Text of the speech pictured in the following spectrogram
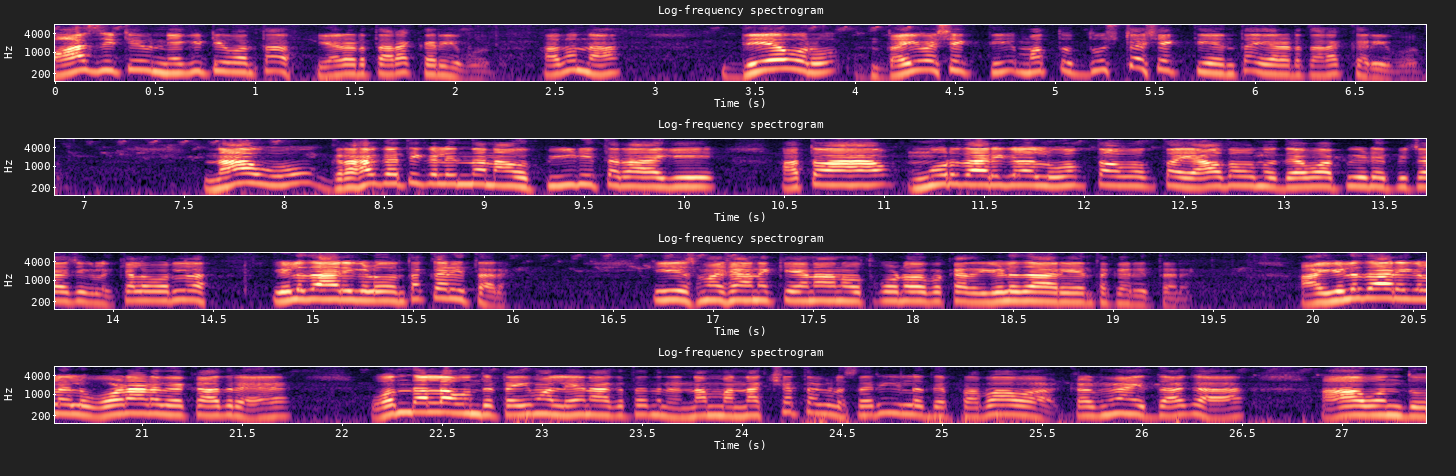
ಪಾಸಿಟಿವ್, ನೆಗೆಟಿವ್ ಅಂತ ಎರಡು ಥರ ಕರಿಬೋದು. ಅದನ್ನು ದೇವರು ದೈವಶಕ್ತಿ ಮತ್ತು ದುಷ್ಟಶಕ್ತಿ ಅಂತ ಎರಡು ಥರ ಕರಿಬೋದು. ನಾವು ಗ್ರಹಗತಿಗಳಿಂದ ನಾವು ಪೀಡಿತರಾಗಿ ಅಥವಾ ಮೂರು ದಾರಿಗಳಲ್ಲಿ ಹೋಗ್ತಾ ಹೋಗ್ತಾ ಯಾವುದೋ ಒಂದು ದೆವ್ವ, ಪೀಡೆ ಪಿಚಾಚಿಗಳು ಕೆಲವರೆಲ್ಲ ಇಳಿದಾರಿಗಳು ಅಂತ ಕರೀತಾರೆ. ಈ ಸ್ಮಶಾನಕ್ಕೆ ಏನಾನು ಹೊತ್ಕೊಂಡು ಹೋಗ್ಬೇಕಾದ್ರೆ ಇಳಿದಾರಿ ಅಂತ ಕರೀತಾರೆ. ಆ ಇಳಿದಾರಿಗಳಲ್ಲಿ ಓಡಾಡಬೇಕಾದ್ರೆ ಒಂದಲ್ಲ ಒಂದು ಟೈಮಲ್ಲಿ ಏನಾಗುತ್ತೆ ಅಂದರೆ ನಮ್ಮ ನಕ್ಷತ್ರಗಳು ಸರಿ ಇಲ್ಲದೆ ಪ್ರಭಾವ ಕಡಿಮೆ ಇದ್ದಾಗ ಆ ಒಂದು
